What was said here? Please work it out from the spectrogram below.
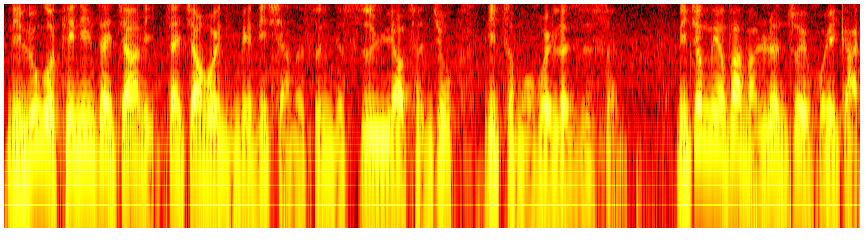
你如果天天在家里，在教会里面，你想的是你的私欲要成就，你怎么会认识神？你就没有办法认罪悔改，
